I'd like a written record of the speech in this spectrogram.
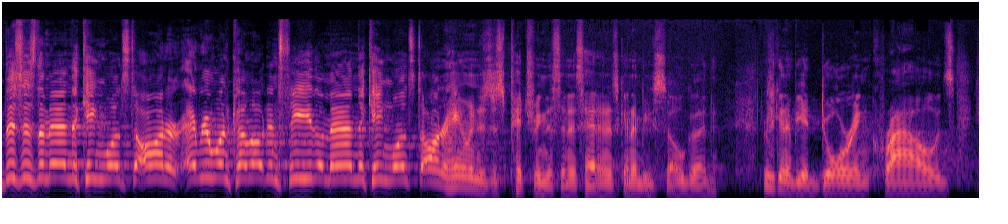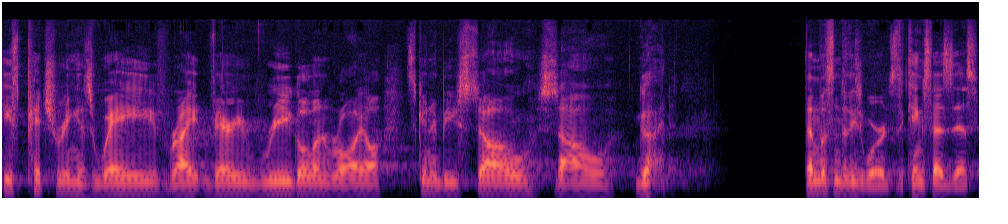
This is the man the king wants to honor. Everyone come out and see the man the king wants to honor. Haman is just picturing this in his head, and it's going to be so good. There's going to be adoring crowds. He's picturing his wave, right? Very regal and royal. It's going to be so, so good. Then listen to these words. The king says this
